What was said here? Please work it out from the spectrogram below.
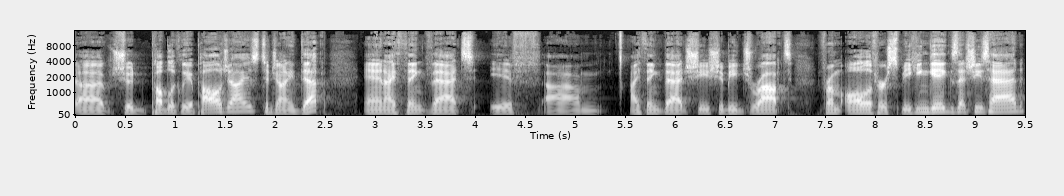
uh, should publicly apologize to Johnny Depp. And I think that if um, I think that she should be dropped from all of her speaking gigs that she's had,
